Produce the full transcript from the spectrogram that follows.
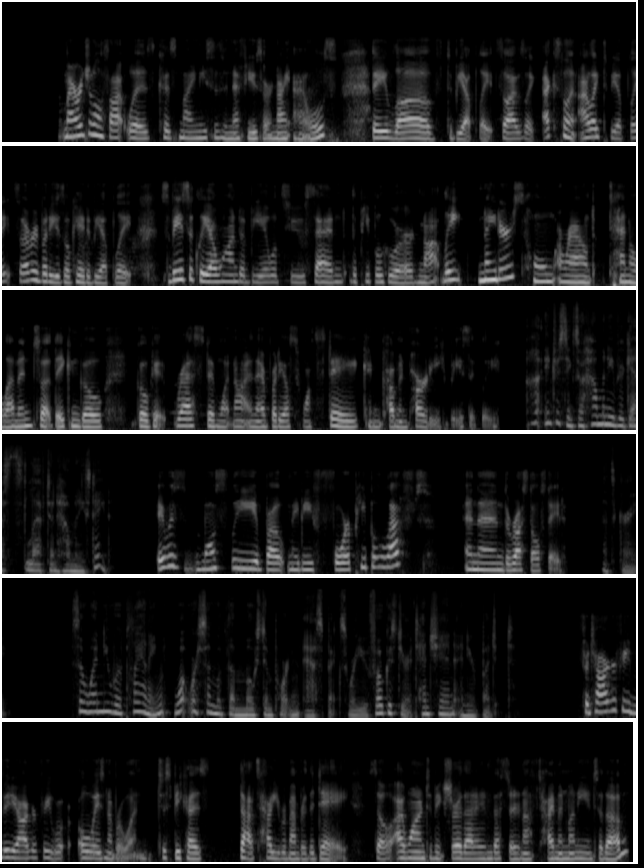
My original thought was because my nieces and nephews are night owls, they love to be up late. So I was like, excellent. I like to be up late. So everybody is okay to be up late. So basically, I wanted to be able to send the people who are not late nighters home around 10, 11 so that they can go go get rest and whatnot. And everybody else who wants to stay can come and party, basically. Ah, interesting. So, how many of your guests left and how many stayed? It was mostly about maybe four people left and then the rest all stayed. That's great. So, when you were planning, what were some of the most important aspects where you focused your attention and your budget? Photography and videography were always number one, just because that's how you remember the day. So, I wanted to make sure that I invested enough time and money into them.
